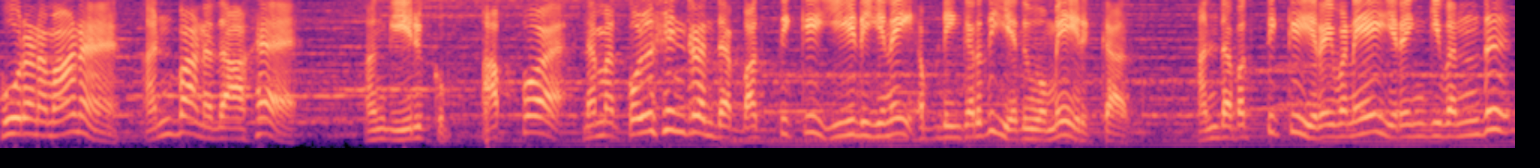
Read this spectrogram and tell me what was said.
பூரணமான அன்பானதாக அங்கு இருக்கும். அப்போ நம்ம கொள்கின்ற அந்த பக்திக்கு ஈடு இணை அப்படிங்கிறது எதுவுமே இருக்காது. அந்த பக்திக்கு இறைவனே இறங்கி வந்து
